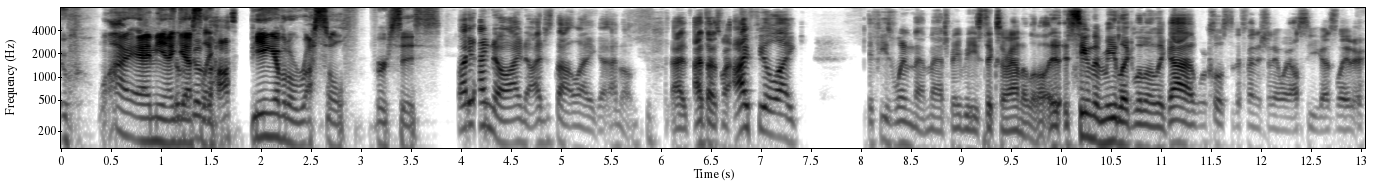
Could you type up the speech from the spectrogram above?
Why? I mean, I guess go to the like being able to wrestle versus I, I know, I know. I just thought like I don't. I, I thought it was fine. I feel like if he's winning that match, maybe he sticks around a little. It, it seemed to me like a little like ah, we're close to the finish anyway. I'll see you guys later.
